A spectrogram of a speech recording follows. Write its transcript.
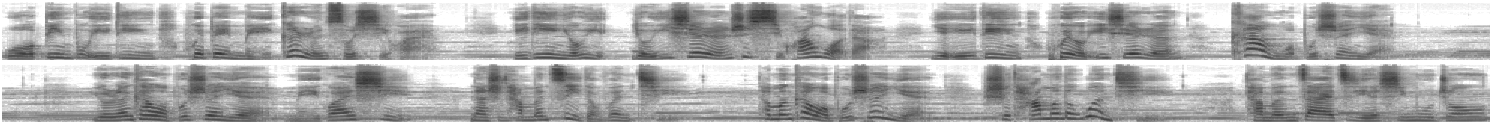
我并不一定会被每个人所喜欢，一定有一有一些人是喜欢我的，也一定会有一些人看我不顺眼。有人看我不顺眼没关系，那是他们自己的问题，他们看我不顺眼是他们的问题，他们在自己的心目中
